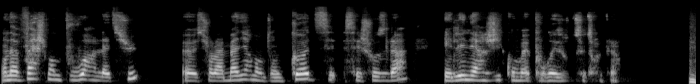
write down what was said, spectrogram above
on a vachement de pouvoir là-dessus, euh, sur la manière dont on code ces, choses-là et l'énergie qu'on met pour résoudre ce truc-là. Mmh.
